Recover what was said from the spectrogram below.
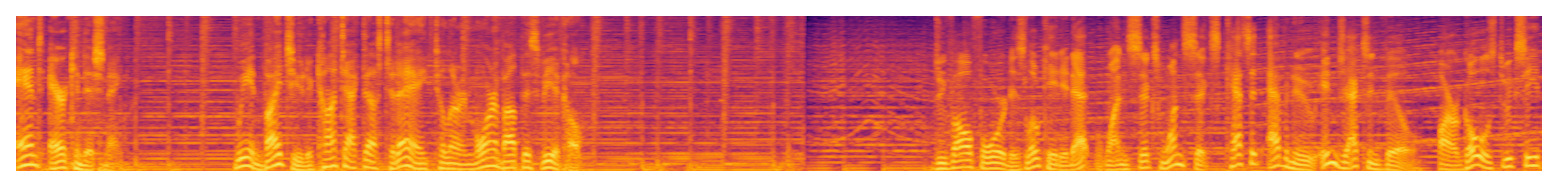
and air conditioning. We invite you to contact us today to learn more about this vehicle. Duval Ford is located at 1616 Cassat Avenue in Jacksonville. Our goal is to exceed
